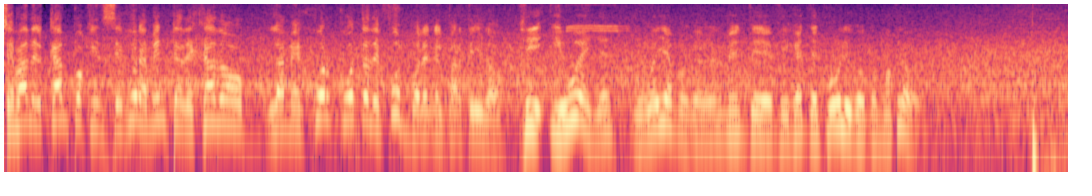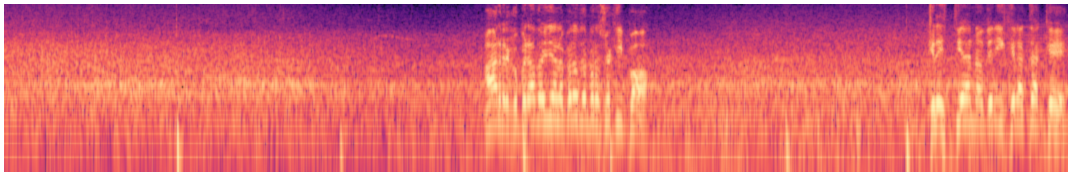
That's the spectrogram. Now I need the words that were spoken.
Se va del campo quien seguramente ha dejado la mejor cuota de fútbol en el partido. Sí, y huella, y huella porque realmente fíjate el público como aplaude. Ha recuperado ya la pelota para su equipo. Cristiano dirige el ataque.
